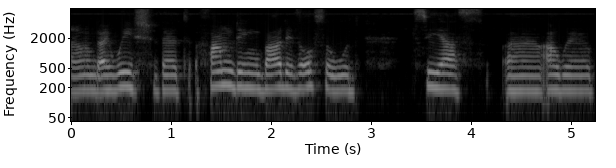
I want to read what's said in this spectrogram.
And I wish that funding bodies also would see us, uh, our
